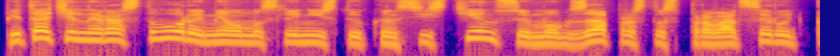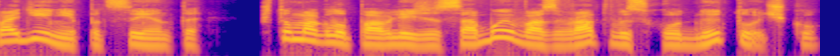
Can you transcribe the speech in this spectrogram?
Питательный раствор имел маслянистую консистенцию и мог запросто спровоцировать падение пациента, что могло повлечь за собой возврат в исходную точку.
